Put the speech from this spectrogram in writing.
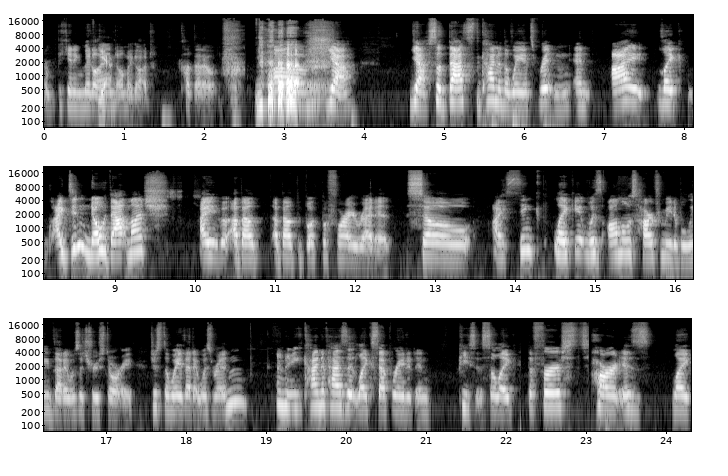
Or beginning, middle, yeah. end. Oh my god, cut that out. um, yeah, yeah. So that's the, kind of the way it's written, and I like I didn't know that much I about about the book before I read it. So I think like it was almost hard for me to believe that it was a true story, just the way that it was written. And he kind of has it like separated in pieces. So like the first part is like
